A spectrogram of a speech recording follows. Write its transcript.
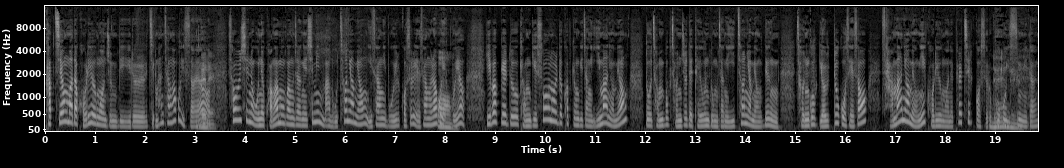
각 지역마다 거리 응원 준비를 지금 한창 하고 있어요. 네네. 서울시는 오늘 광화문 광장에 시민 1 5천여 명 이상이 모일 것으로 예상을 하고 어. 있고요. 이 밖에도 경기 수원 월드컵 경기장에 2만여 명, 또 전북 전주대 대운동장에 2천여 명 등 전국 12곳에서 4만여 명이 거리 응원을 펼칠 것으로 네네. 보고 있습니다.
